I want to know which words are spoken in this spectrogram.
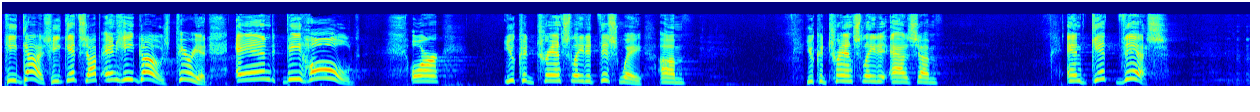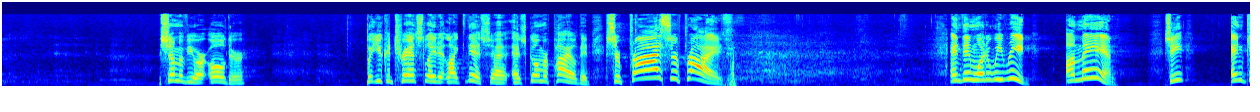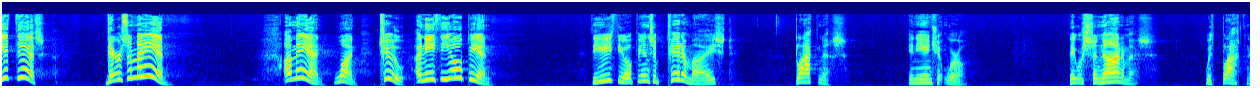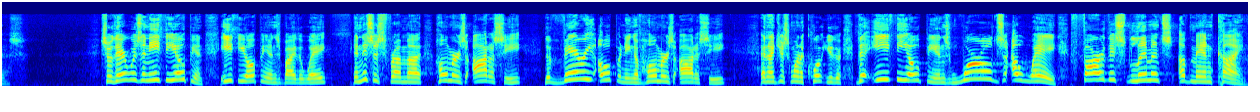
He does. He gets up and he goes, period. And behold. Or you could translate it this way. Um, you could translate it as um, and get this. Some of you are older, but you could translate it like this, uh, as Gomer Pyle did Surprise, surprise. and then what do we read? A man. See? And get this there's a man. A man, one. Two, an Ethiopian. The Ethiopians epitomized blackness in the ancient world. They were synonymous with blackness. So there was an Ethiopian. Ethiopians, by the way, and this is from uh, Homer's Odyssey, the very opening of Homer's Odyssey. And I just want to quote you the, the Ethiopians, worlds away, farthest limits of mankind.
